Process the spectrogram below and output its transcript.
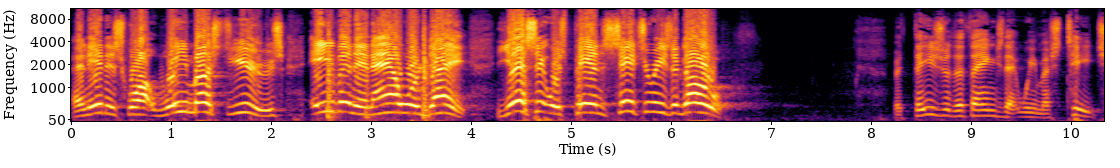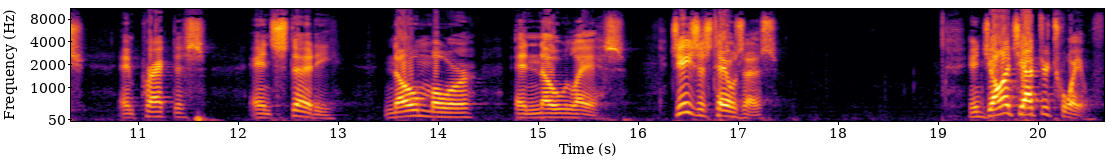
And it is what we must use even in our day. Yes, it was penned centuries ago. But these are the things that we must teach and practice and study, no more and no less. Jesus tells us in John chapter 12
